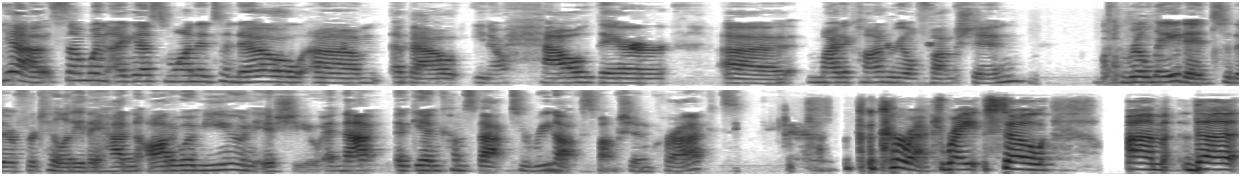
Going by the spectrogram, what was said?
yeah, someone I guess wanted to know um, about you know how their uh, mitochondrial function related to their fertility. They had an autoimmune issue, and that again comes back to redox function. Correct? Correct, right? So um, the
